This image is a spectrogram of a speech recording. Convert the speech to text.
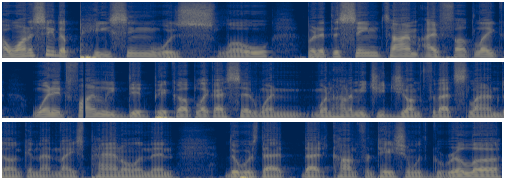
I want to say the pacing was slow, but at the same time, I felt like when it finally did pick up, like I said, when when Hanamichi jumped for that slam dunk and that nice panel, and then there was that that confrontation with Gorilla,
